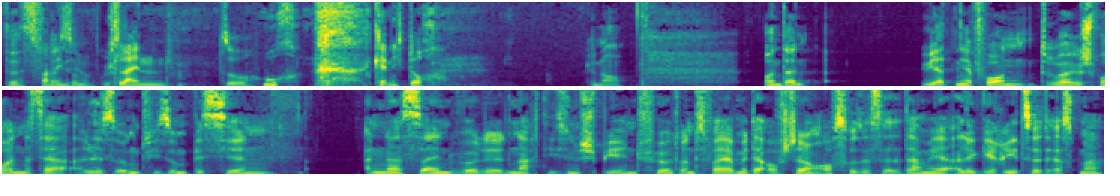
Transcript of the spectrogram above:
Das fand ich so einen gut. kleinen, so, huch, kenne ich doch. Genau. Und dann, wir hatten ja vorhin drüber gesprochen, dass ja alles irgendwie so ein bisschen anders sein würde nach diesem Spiel in Fürth. Und es war ja mit der Aufstellung auch so, dass da haben wir ja alle gerätselt erstmal, äh,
